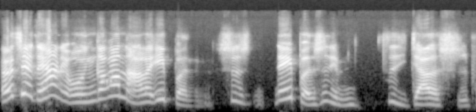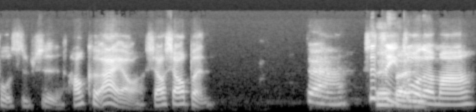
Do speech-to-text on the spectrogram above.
而且等一下你，我们刚刚拿了一本，是那一本是你们自己家的食谱，是不是？好可爱哦，小小本。对啊，是自己做的吗？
